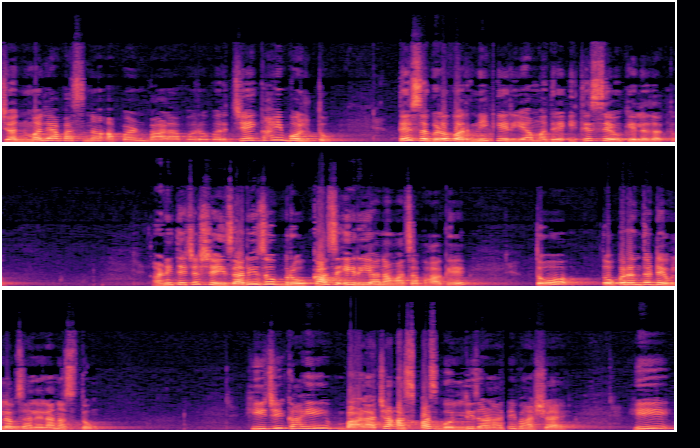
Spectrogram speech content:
जन्मल्यापासनं आपण बाळाबरोबर जे काही बोलतो ते सगळं वर्निक एरियामध्ये इथे सेव्ह केलं जातं. आणि त्याच्या शेजारी जो ब्रोकाज एरिया नावाचा भाग आहे तो तोपर्यंत डेव्हलप झालेला नसतो. ही जी काही बाळाच्या आसपास बोलली जाणारी भाषा आहे ही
